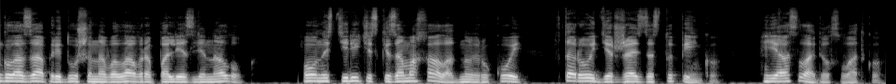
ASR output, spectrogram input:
Глаза придушенного лавра полезли на лоб. Он истерически замахал одной рукой, второй держась за ступеньку. Я ослабил хватку.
